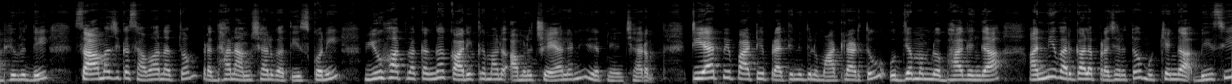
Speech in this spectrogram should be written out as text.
అభివృద్ధి సామాజిక సమానత్వం ప్రధాన అంశాలుగా తీసుకొని వ్యూహాత్మకంగా కార్యక్రమాలు అమలు చేయాలని నిర్ణయించారు. టీఆర్పీ పార్టీ ప్రతినిధులు మాట్లాడుతూ ఉద్యమంలో భాగంగా అన్ని వర్గాల ప్రజలతో ముఖ్యంగా బీసీ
